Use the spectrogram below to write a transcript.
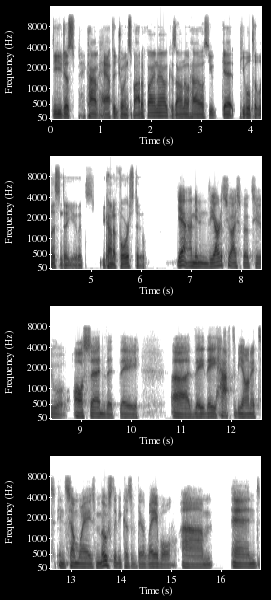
do you just kind of have to join Spotify now? Because I don't know how else you get people to listen to you. It's you're kind of forced to. Yeah, I mean, the artists who I spoke to all said that they uh, they they have to be on it in some ways, mostly because of their label. Um, and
